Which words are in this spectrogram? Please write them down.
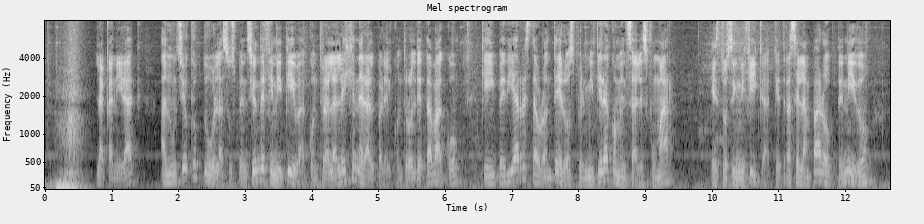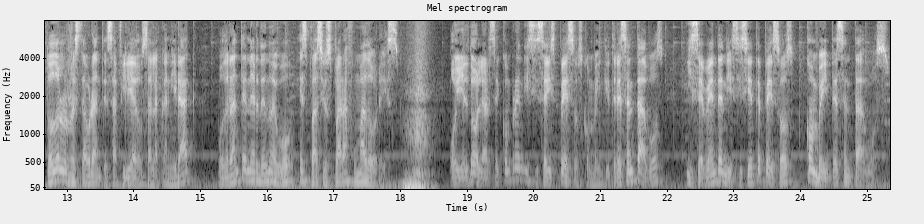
La Canirac anunció que obtuvo la suspensión definitiva contra la Ley General para el Control de Tabaco que impedía a restauranteros permitir a comensales fumar. Esto significa que tras el amparo obtenido, todos los restaurantes afiliados a la Canirac podrán tener de nuevo espacios para fumadores. Hoy el dólar se compra en 16 pesos con 23 centavos y se vende en 17 pesos con 20 centavos.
